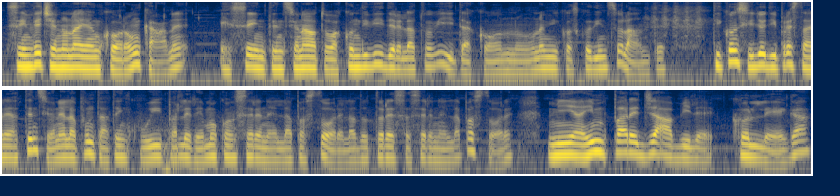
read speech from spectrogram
Se invece non hai ancora un cane, e sei intenzionato a condividere la tua vita con un amico scodinzolante, ti consiglio di prestare attenzione alla puntata in cui parleremo con Serenella Pastore, la dottoressa Serenella Pastore, mia impareggiabile collega,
